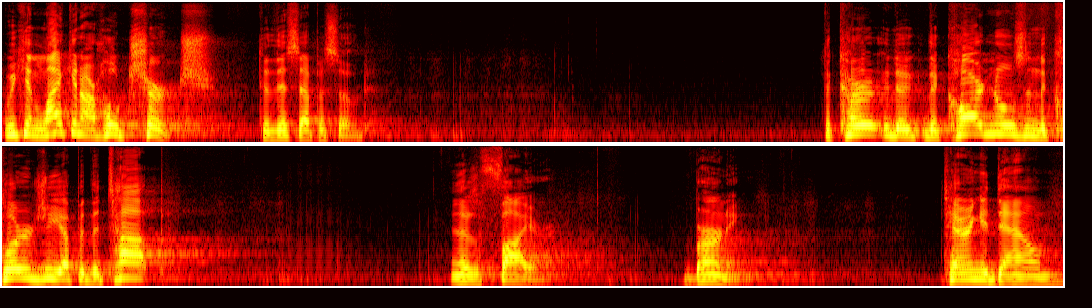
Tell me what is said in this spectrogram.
we can liken our whole church to this episode. The, cur- the, the cardinals and the clergy up at the top, and there's a fire burning, tearing it down,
